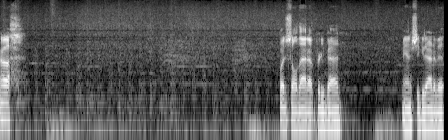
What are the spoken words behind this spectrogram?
Ugh. Fudged all that up pretty bad. Managed to get out of it.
